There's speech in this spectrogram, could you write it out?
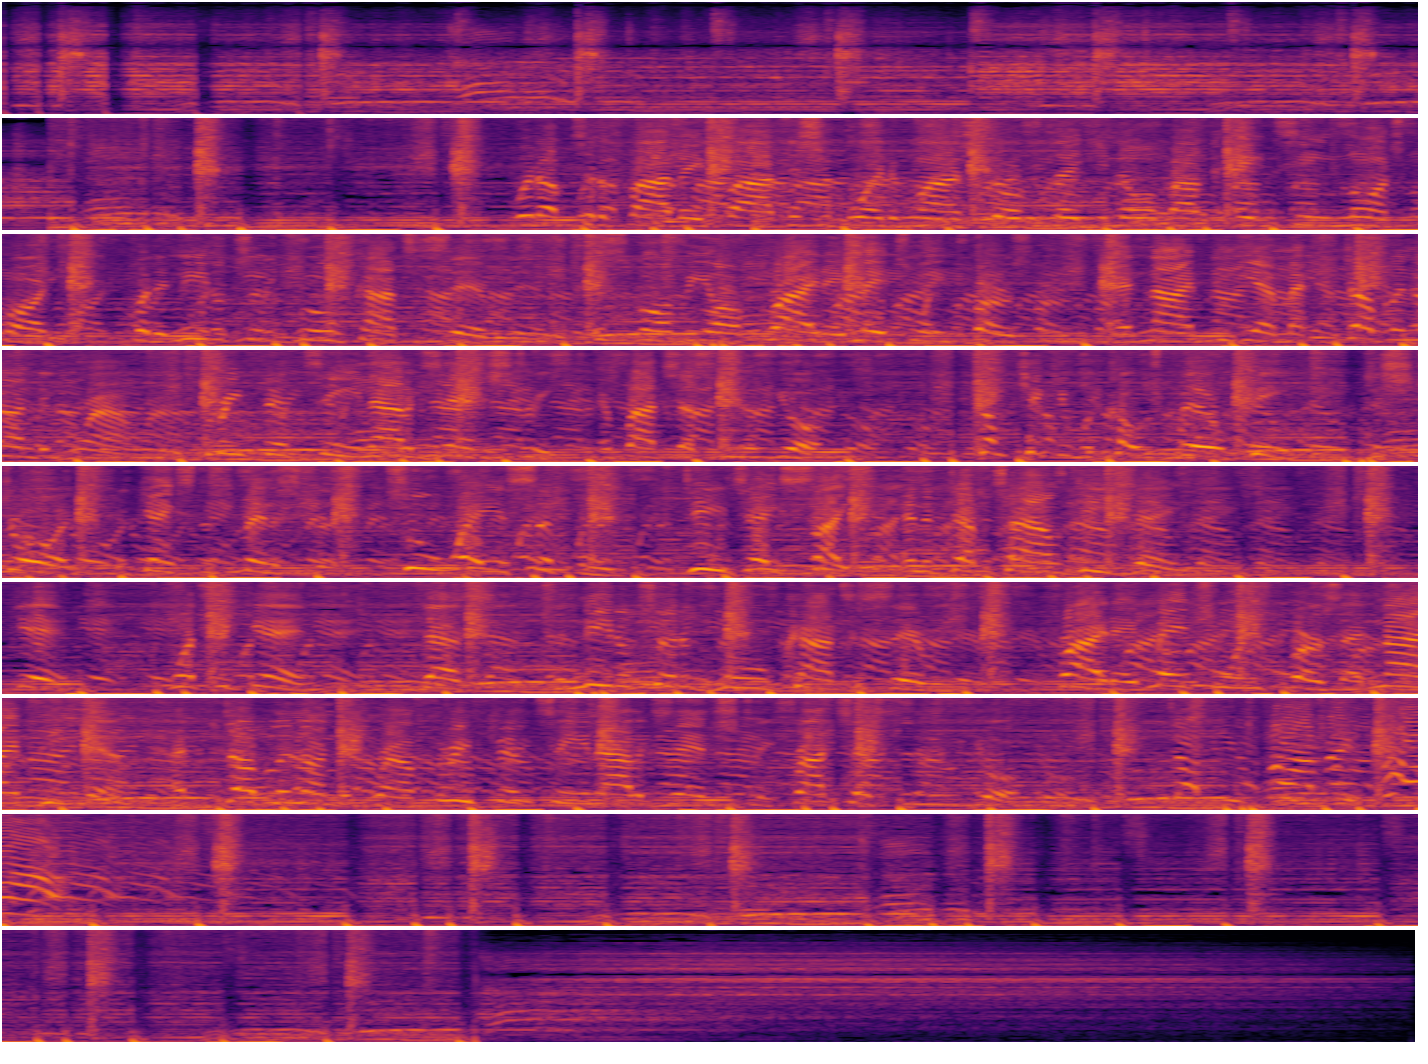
What up to the 585? This your boy Divine Story, letting you know about the A-Team launch party for the Needle to the Groove concert series. This is gonna be on Friday, May 21st at 9 p.m. at Dubland Underground, 315 Alexander Street in Rochester, New York. Come kick it with Coach Bill P, Minister, Two Way and Symphony, DJ Sight, and the Def Town DJ. Yeah, once again, that's the Needle to the Groove concert series. Friday, May 21st at 9 p.m. at Dubland Underground, 315 Alexander Street, Rochester, New York. W585!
